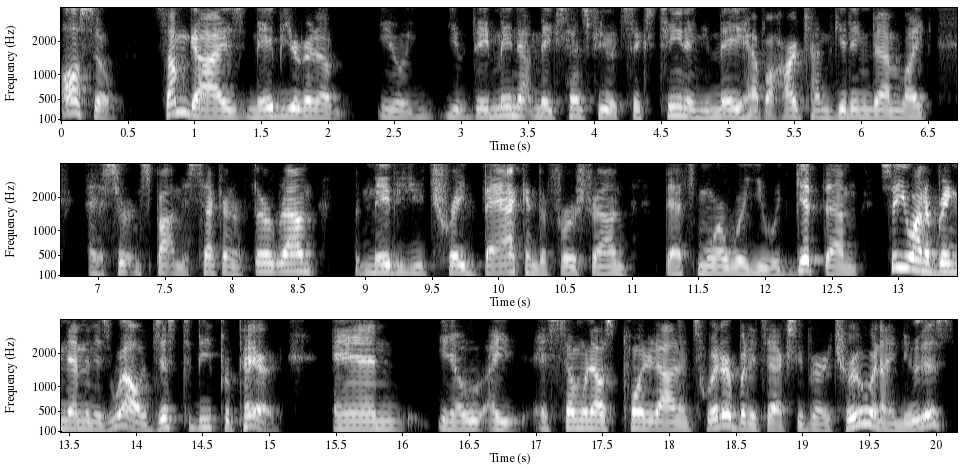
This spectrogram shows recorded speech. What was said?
also some guys maybe you're going to you know you, they may not make sense for you at 16 and you may have a hard time getting them like at a certain spot in the second or third round but maybe you trade back in the first round that's more where you would get them so you want to bring them in as well just to be prepared and, you know, I, as someone else pointed out on Twitter, but it's actually very true. And I knew this.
